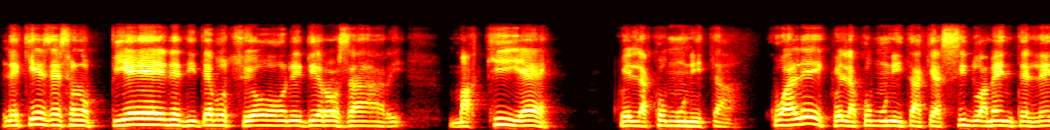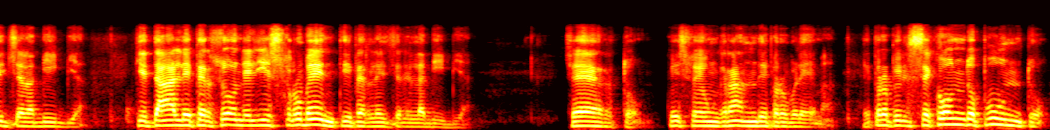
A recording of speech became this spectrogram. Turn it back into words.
Le chiese sono piene di devozioni, di rosari, ma chi è quella comunità? Qual è quella comunità che assiduamente legge la Bibbia, che dà alle persone gli strumenti per leggere la Bibbia? Certo, questo è un grande problema. È proprio il secondo punto,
